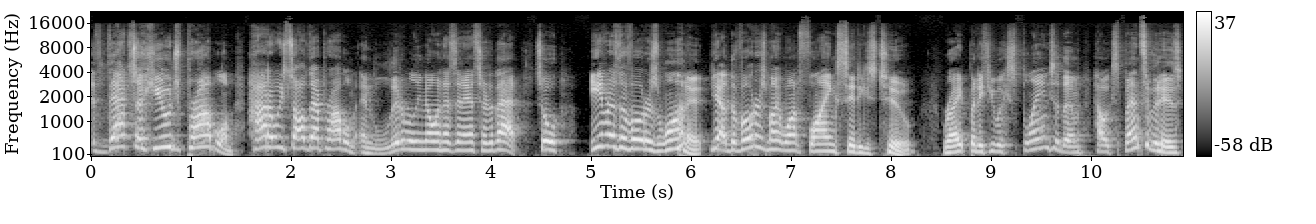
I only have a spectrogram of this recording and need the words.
That's a huge problem. How do we solve that problem? And literally no one has an answer to that. So even if the voters want it, yeah, the voters might want flying cities too, right? But if you explain to them how expensive it is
